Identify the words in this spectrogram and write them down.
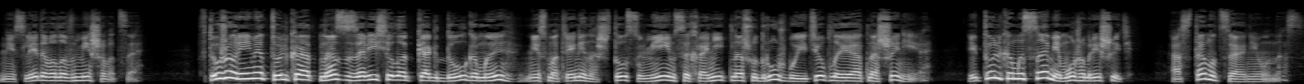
не следовало вмешиваться. В то же время только от нас зависело, как долго мы, несмотря ни на что, сумеем сохранить нашу дружбу и теплые отношения. И только мы сами можем решить, останутся они у нас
